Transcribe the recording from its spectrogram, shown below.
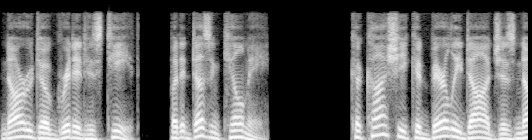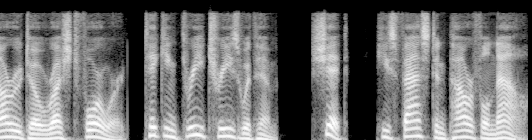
Naruto gritted his teeth. But it doesn't kill me. Kakashi could barely dodge as Naruto rushed forward, taking three trees with him. Shit. He's fast and powerful now.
